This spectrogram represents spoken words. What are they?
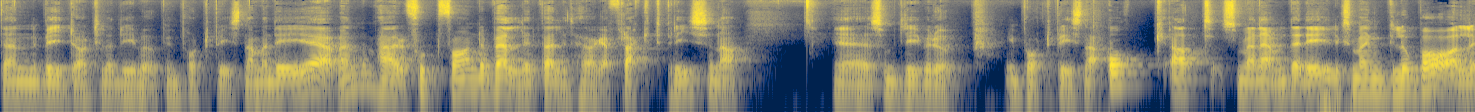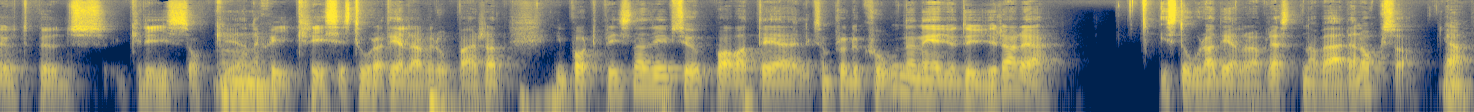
Den bidrar till att driva upp importpriserna. Men det är ju även de här fortfarande väldigt, väldigt höga fraktpriserna som driver upp importpriserna. Och att, som jag nämnde, det är ju liksom en global utbudskris och mm. energikris i stora delar av Europa. Så att importpriserna drivs ju upp av att det, liksom, produktionen är ju dyrare i stora delar av resten av världen också. Ja.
